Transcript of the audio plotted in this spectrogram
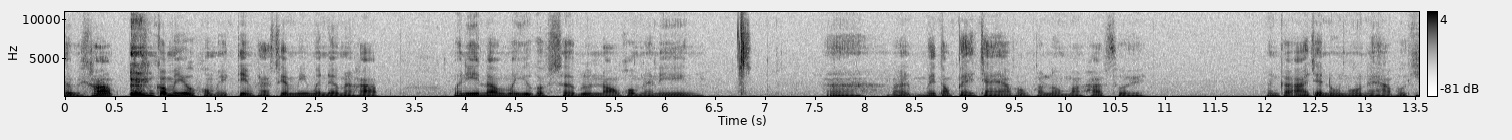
สวัสดีครับ ก็มาอยู่ผม Extreme Class Gaming เหมือนเดิมนะครับ วันนี้เรามาอยู่กับเซิร์ฟรุ่นน้องผมนั่นเอง อ่า ไม่ต้องแปลกใจนะผมก็ลงมาภาพสวย มันก็อาจจะนูนๆหนะครับ โอเค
